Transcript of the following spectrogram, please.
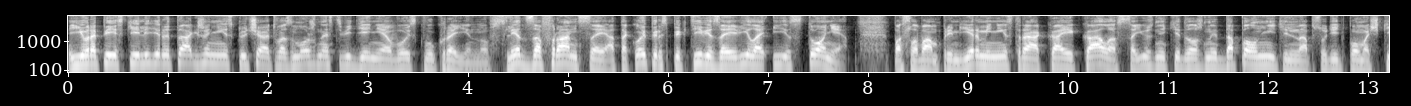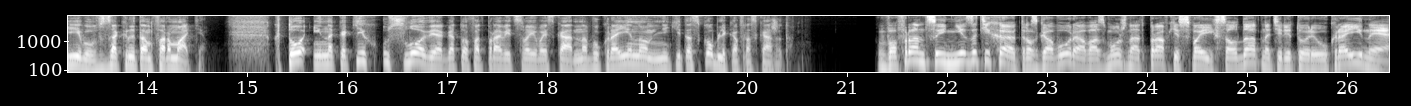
Европейские лидеры также не исключают возможность введения войск в Украину. Вслед за Францией о такой перспективе заявила и Эстония. По словам премьер-министра Каи Калас, союзники должны дополнительно обсудить помощь Киеву в закрытом формате. Кто и на каких условиях готов отправить свои войска на в Украину, Никита Скобликов расскажет. Во Франции не затихают разговоры о возможной отправке своих солдат на территорию Украины.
